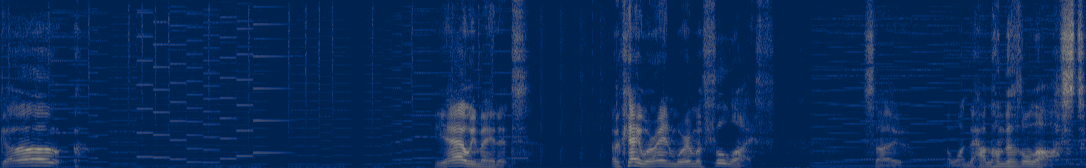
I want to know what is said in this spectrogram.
Go! Yeah, we made it. Okay, we're in. We're in with full life. So, I wonder how long this will last.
